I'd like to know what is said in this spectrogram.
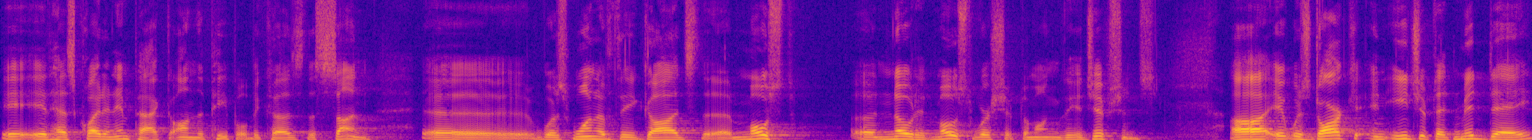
it, has quite an impact on the people because the sun uh, was one of the gods the most uh, noted, most worshiped among the Egyptians. Uh, it was dark in Egypt at midday,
